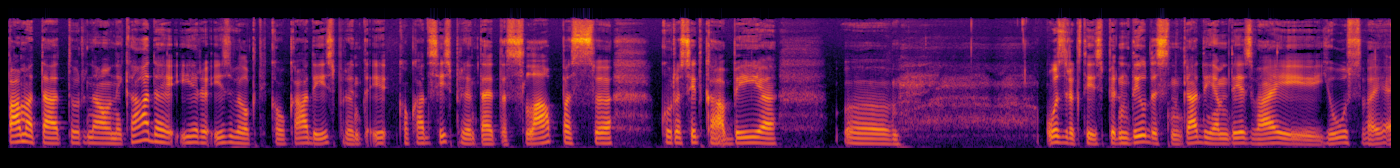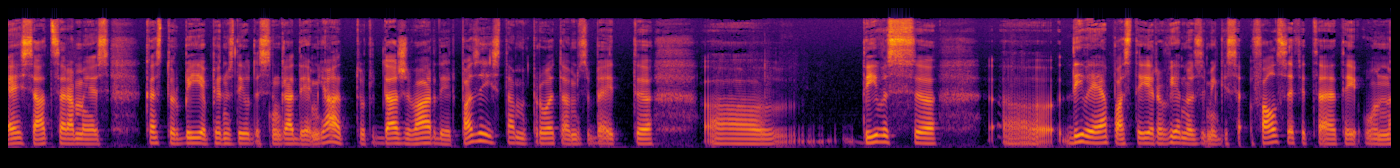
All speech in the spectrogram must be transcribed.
pamatā tur nav nekāda, ir izvilkti kaut, kādi izprinte, kaut kādas izprintētas lapas, kuras it kā bija. Uh, uzrakstīts pirms 20 gadiem, diez vai jūs vai es atceramies, kas tur bija pirms 20 gadiem. Jā, tur daži vārdi ir pazīstami, protams, bet uh, divas. Uh, divi e-pasti ir viennozīmīgi falsificēti, un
